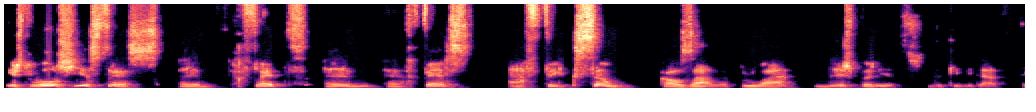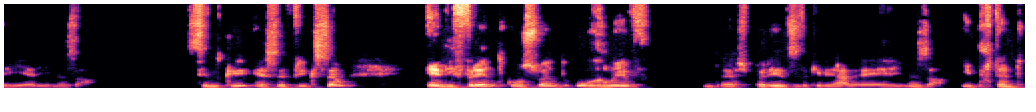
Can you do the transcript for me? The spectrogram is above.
Este Walsh e a stress um, reflete, um, uh, refere-se à fricção causada pelo ar nas paredes da cavidade aérea nasal. Sendo que essa fricção é diferente consoante o relevo das paredes da cavidade aérea nasal. E, portanto,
